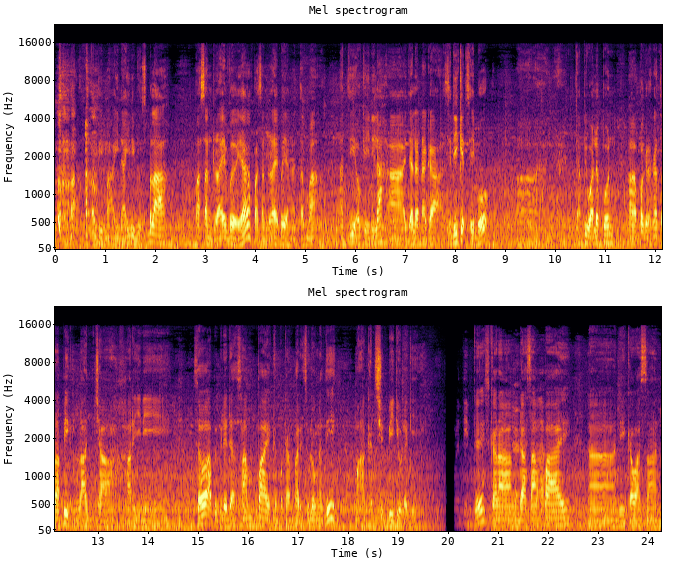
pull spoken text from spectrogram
Tapi mak Aina ini duduk sebelah. Pasang driver ya, pasang driver yang hantar mak. Nanti okey inilah uh, jalan agak sedikit sibuk. Uh, tapi walaupun uh, pergerakan trafik lancar hari ini. So apabila dah sampai ke Pekan Parit Sulong nanti mak akan shoot video lagi. Okey, sekarang dah sampai uh, di kawasan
